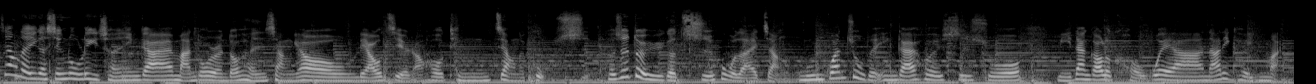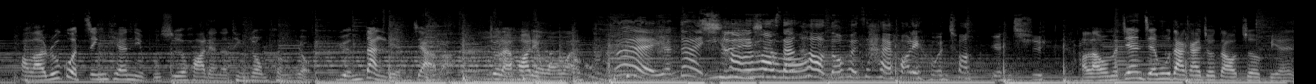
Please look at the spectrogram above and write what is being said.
这样的一个心路历程，应该蛮多人都很想要了解，然后听这样的故事。可是对于一个吃货来讲，我们关注的应该会是说米蛋糕的口味啊，哪里可以买？好啦，如果今天你不是花莲的听众朋友，元旦连假吧，就来花莲玩玩。对，三号都会在花莲文创园区。好了，我们今天节目大概就到这边。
